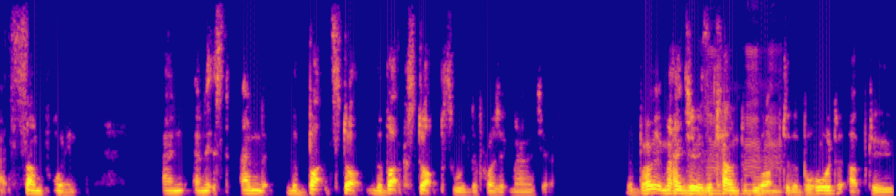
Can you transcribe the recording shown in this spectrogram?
at some point and and it's and the butt stop the buck stops with the project manager the project manager is Mm, accountable mm, up mm. to the board up to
